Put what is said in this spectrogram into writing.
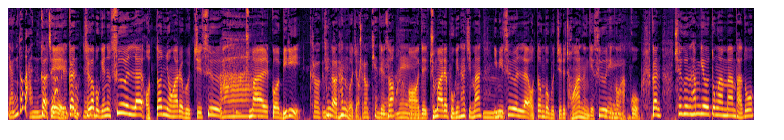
양이 더 많은 그러니까, 거죠. 예, 그래도? 그러니까 네. 제가 보기에는 수요일 날 어떤 영화를 볼지 수요일 아. 주말 거 미리 그렇겠네요. 생각을 하는 거죠. 그렇겠네요. 그래서 네. 음. 어 이제 주말에 보긴 하지만 이미 수요일 날 어떤 거 볼지를 정하는 게 수요일인 네. 것 같고, 그러니까 최근 3개월 동안만 봐도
